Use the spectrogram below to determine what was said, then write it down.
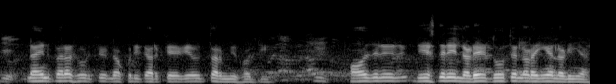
ਜੀ। ਨਾਈਨ ਪੈਰਾਸ਼ੂਟ 'ਚ ਨੌਕਰੀ ਕਰਕੇ ਗਏ ਉਹ ਧਰਮੀ ਫੌਜੀ। ਫੌਜ ਦੇ ਲਈ- ਦੇਸ਼ ਦੇ ਲਈ ਲੜੇ ਦੋ ਤਿੰਨ ਲੜਾਈਆਂ ਲੜੀਆਂ।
